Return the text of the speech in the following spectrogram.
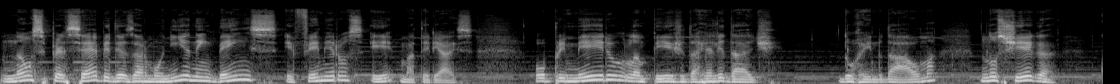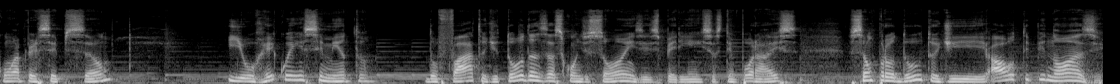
não se percebe desarmonia nem bens efêmeros e materiais o primeiro lampejo da realidade do reino da alma nos chega com a percepção e o reconhecimento do fato de todas as condições e experiências temporais são produto de auto-hipnose,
